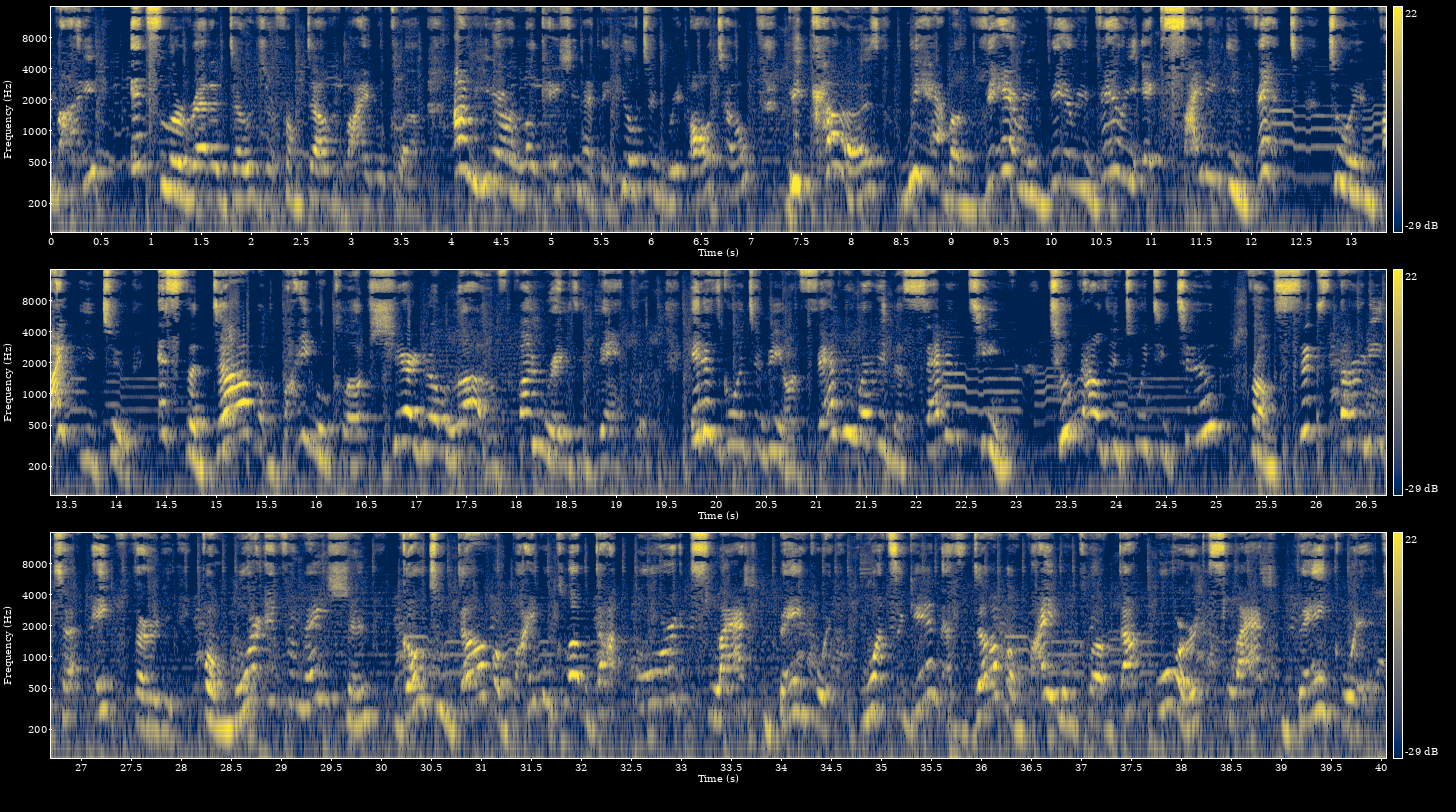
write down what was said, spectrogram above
It's Loretta Dozier from Dove Bible Club. I'm here on location at the Hilton Rialto because we have a very, very, very exciting event to invite you to. It's the Dove Bible Club Share Your Love fundraising banquet. It is going to be on February the 17th 2022 from 6.30 to 8.30. For more information, go to dovebibleclub.org slash banquet. Once again, that's dovebibleclub.org slash banquet.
